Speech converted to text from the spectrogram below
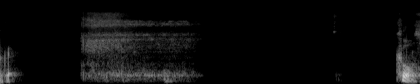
Okay. Cool.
